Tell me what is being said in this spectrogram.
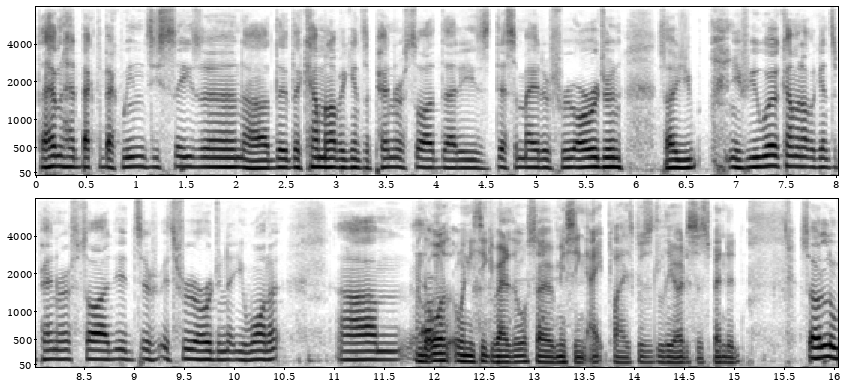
they haven't had back to back wins this season. Uh, they're, they're coming up against a Penrith side that is decimated through Origin. So you, if you were coming up against a Penrith side, it's it's through Origin that you want it. Um, And when you think about it, they're also missing eight players because Leota suspended. So look,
